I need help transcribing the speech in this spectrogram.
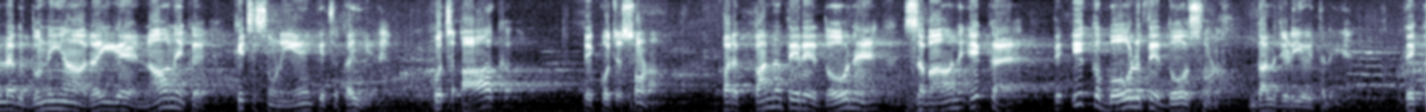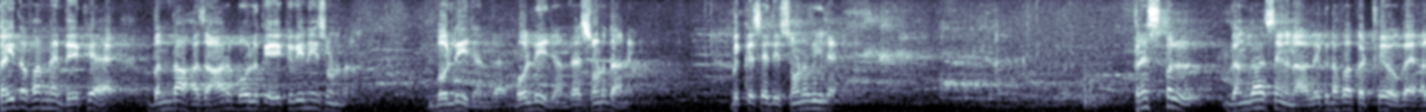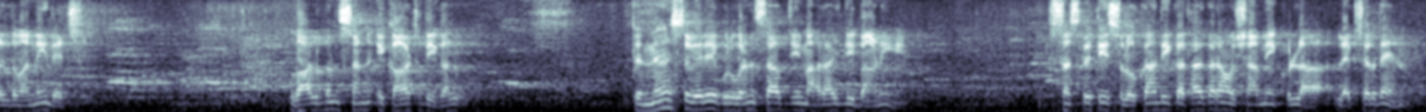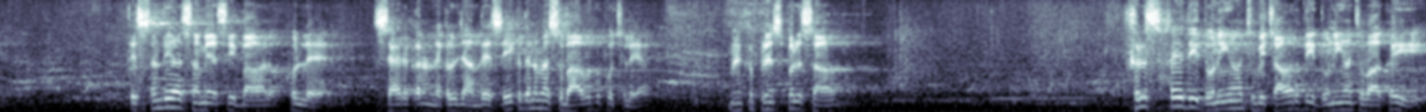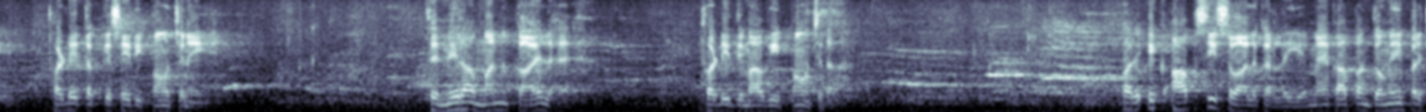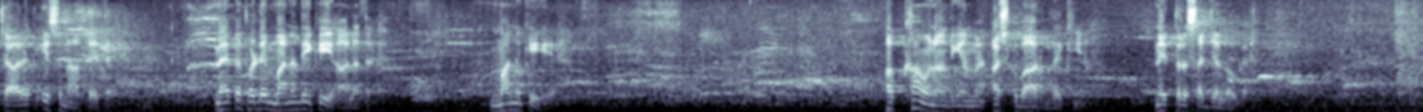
ਲਗ ਦੁਨੀਆ ਰਹੀਏ ਨਾਨਕ ਕਿਛ ਸੁਣੀਏ, ਕਿਛ ਕਹੀਏ। ਕੁਛ ਆਖ ਤੇ ਕੁਛ ਸੁਣ। ਪਰ ਕੰਨ ਤੇਰੇ ਦੋ ਨੇ, ਜ਼ਬਾਨ ਇੱਕ ਹੈ ਤੇ ਇੱਕ ਬੋਲ ਤੇ ਦੋ ਸੁਣ। ਗੱਲ ਜਿਹੜੀ ਉਹ ਇਤਨੀ ਹੈ। ਤੇ ਕਈ ਦਫਾ ਮੈਂ ਦੇਖਿਆ ਬੰਦਾ ਹਜ਼ਾਰ ਬੋਲ ਕੇ ਇੱਕ ਵੀ ਨਹੀਂ ਸੁਣਦਾ। ਬੋਲੀ ਜਾਂਦਾ ਬੋਲੀ ਜਾਂਦਾ, ਸੁਣਦਾ ਨਹੀਂ। ਵੀ ਕਿਸੇ ਦੀ ਸੁਣ ਵੀ ਲੈ। ਪ੍ਰਿੰਸੀਪਲ ਗੰਗਾ ਸਿੰਘ ਨਾਲ ਇੱਕ ਦਫਾ ਇਕੱਠੇ ਹੋ ਗਏ ਹਲਦਵਾਨੀ ਦੇ ਵਿੱਚ। ਗਾਲਬਨ ਸਨ 61 ਦੀ ਗੱਲ। ਤੇ ਮੈਂ ਸਵੇਰੇ ਗੁਰੂ ਗ੍ਰੰਥ ਸਾਹਿਬ ਜੀ ਮਹਾਰਾਜ ਦੀ ਬਾਣੀ, ਸੰਸਕ੍ਰਿਤੀ ਸ਼ਲੋਕਾਂ ਦੀ ਕਥਾ ਕਰਾਂ, ਉਹ ਸ਼ਾਮੀ ਖੁੱਲਾ ਲੈਕਚਰ ਦੇਣ। ਤੇ ਸੰਧਿਆ ਸਮੇਂ ਅਸੀਂ ਬਾਹਰ ਖੁੱਲੇ ਸੈਰ ਕਰਨ ਨਿਕਲ ਜਾਂਦੇ ਸੀ। ਇੱਕ ਦਿਨ ਮੈਂ ਸੁਭਾਵਕ ਪੁੱਛ ਲਿਆ। ਮੈਂ ਕਿ ਪ੍ਰਿੰਸੀਪਲ ਸਾਹਿਬ, ਫਿਲਸਫੇ ਦੀ ਦੁਨੀਆ 'ਚ, ਵਿਚਾਰ ਦੀ ਦੁਨੀਆ 'ਚ ਵਾਕਈ ਤੁਹਾਡੇ ਤੱਕ ਕਿਸੇ ਦੀ ਪਹੁੰਚ ਨਹੀਂ ਤੇ ਮੇਰਾ ਮਨ ਕਾਇਲ ਹੈ। ਤੁਹਾਡੀ ਦਿਮਾਗੀ ਪਹੁੰਚ ਦਾ। ਪਰ ਇੱਕ ਆਪਸੀ ਸਵਾਲ ਕਰ ਲਈਏ। ਮੈਂ ਕਿਹਾ, ਆਪਾਂ ਦੋਵੇਂ ਪ੍ਰਚਾਰਕ ਇਸ ਨਾਤੇ ਤੇ ਮੈਂ ਕਿਹਾ, ਤੁਹਾਡੇ ਮਨ ਦੀ ਕੀ ਹਾਲਤ ਹੈ? ਮਨ ਕੀ ਹੈ? ਅੱਖਾਂ ਉਹਨਾਂ ਦੀਆਂ ਮੈਂ ਅਸ਼ਕਬਾਰ ਦੇਖੀਆਂ। ਨੇਤਰ ਸੱਜਲ ਹੋ ਗਏ।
